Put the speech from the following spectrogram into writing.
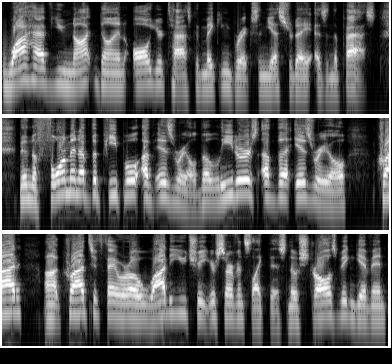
why have you not done all your task of making bricks in yesterday as in the past? Then the foreman of the people of Israel, the leaders of the Israel, cried, uh, cried to Pharaoh, Why do you treat your servants like this? No straw has been given.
